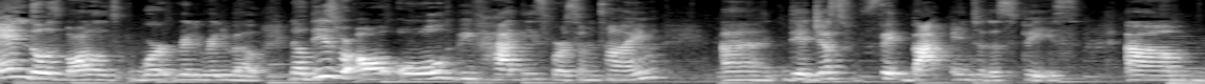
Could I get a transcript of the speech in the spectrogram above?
and those bottles worked really really well. Now these were all old. We've had these for some time, and they just fit back into the space. Um,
